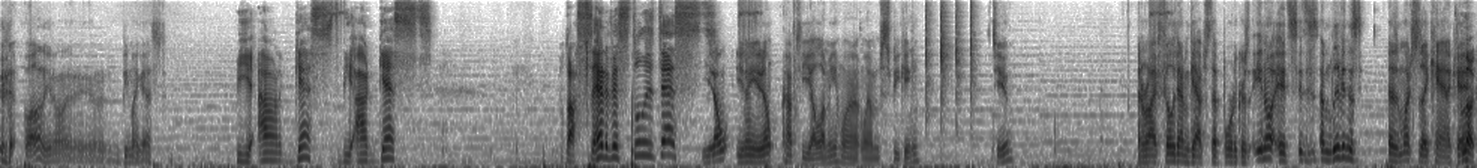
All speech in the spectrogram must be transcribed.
well, you know, you know, be my guest. Be our guest. Be our guest. Put our service to the test. You don't, you know, you don't have to yell at me when, when I'm speaking to you. And when I fill damn gaps, that border goes. You know, it's, it's. I'm living this as much as I can. Okay. Look,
